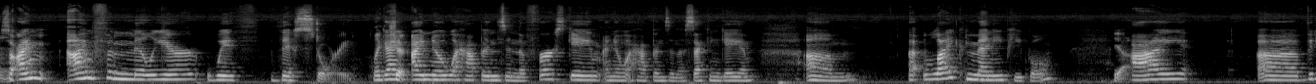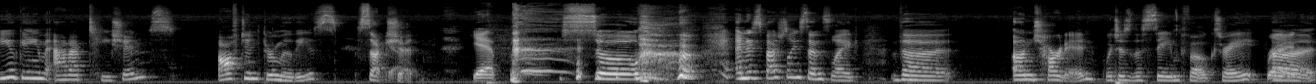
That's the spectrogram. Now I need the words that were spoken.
So I'm I'm familiar with this story. Like Sure. I I know what happens in the first game. I know what happens in the second game. Um, uh, like many people, Yeah. I uh, video game adaptations, often through movies, suck shit Yep. so and especially since like the uncharted which is the same folks right Right. uh,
